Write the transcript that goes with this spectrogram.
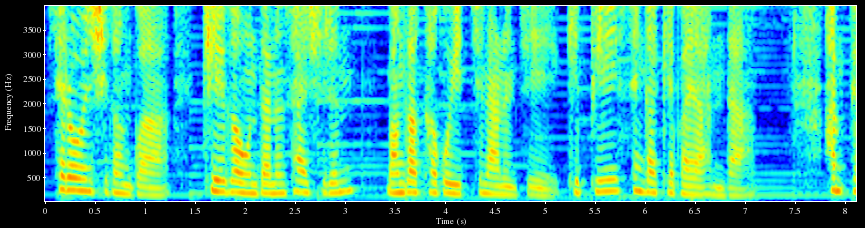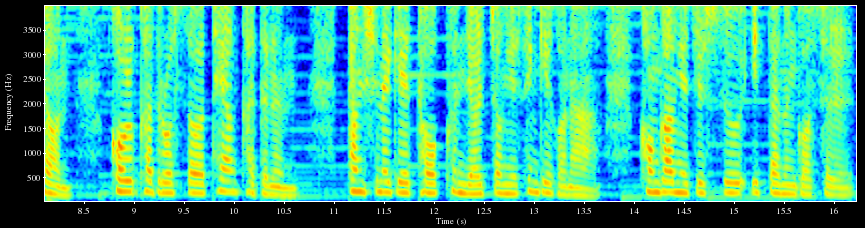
새로운 시간과 기회가 온다는 사실은 망각하고 있진 않은지 깊이 생각해 봐야 한다. 한편 거울카드로서 태양카드는 당신에게 더 큰 열정이 생기거나 건강해질 수 있다는 것을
